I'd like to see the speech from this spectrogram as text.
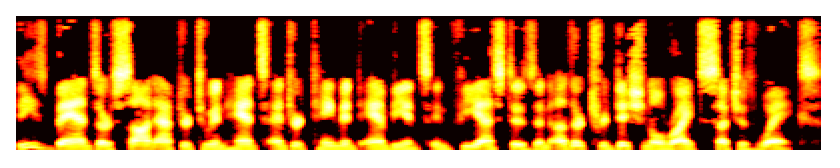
These bands are sought after to enhance entertainment ambience in fiestas and other traditional rites such as wakes.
